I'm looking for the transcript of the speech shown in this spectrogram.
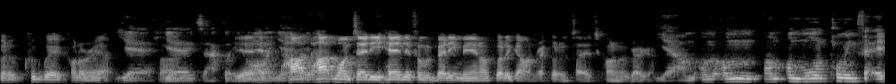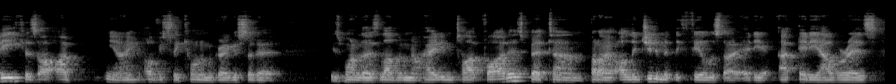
to, could wear Conor out. yeah, So, yeah, exactly. Yeah, Oh, yeah, Heart, yeah. Heart wants Eddie. Head, if I'm a betting man, I've got to go on record and say it's Conor McGregor. Yeah, I'm, I'm, I'm, I'm, I'm more pulling for Eddie because I, I, you know, obviously Conor McGregor sort of is one of those love him or hate him type fighters, but um, but I, I legitimately feel as though Eddie uh, Eddie Alvarez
